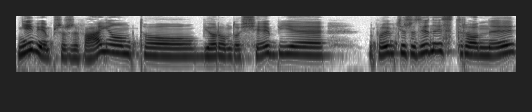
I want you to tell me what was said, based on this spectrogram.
nie wiem, przeżywają to, biorą do siebie. No powiem ci, że z jednej strony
